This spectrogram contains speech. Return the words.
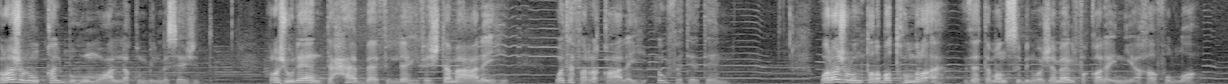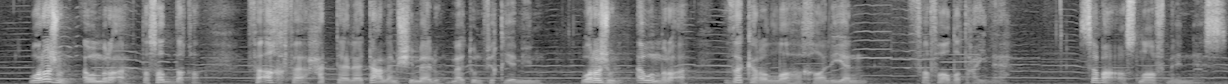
رجل قلبه معلق بالمساجد. رجلان تحابا في الله فاجتمع عليه وتفرقا عليه أو فتاتان. ورجل طلبته امرأة ذات منصب وجمال فقال إني أخاف الله. ورجل أو امرأة تصدق فأخفى حتى لا تعلم شماله ما تنفق يمينه. ورجل أو امرأة ذكر الله خاليا ففاضت عيناه. سبع أصناف من الناس.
